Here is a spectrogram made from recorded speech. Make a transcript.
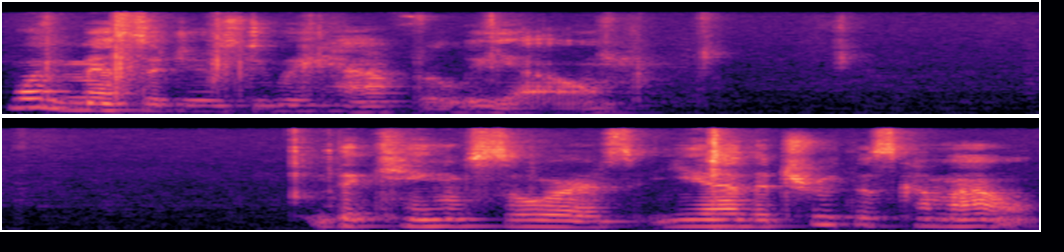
What messages do we have for Leo? The King of Swords. Yeah, the truth has come out.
